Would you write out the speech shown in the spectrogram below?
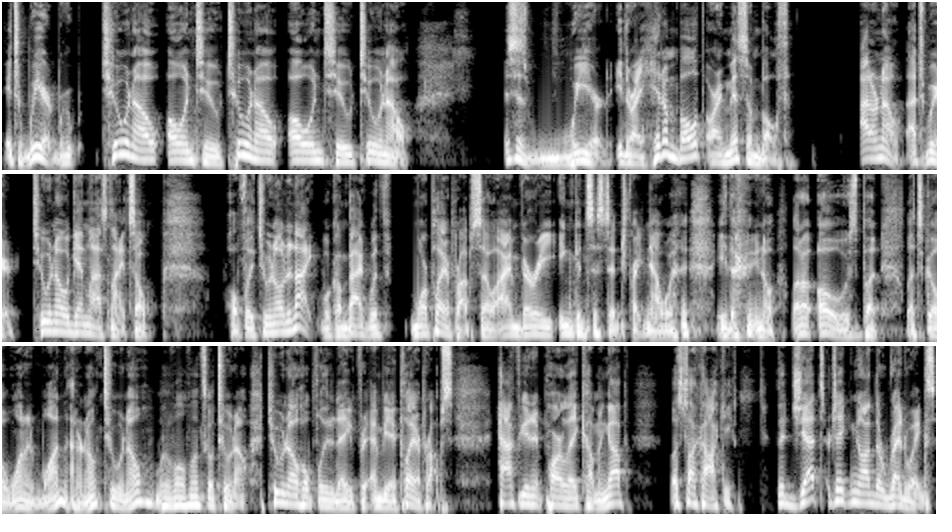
It's weird. 2 and 0, 0 and 2, 2 and 0, 0 and 2, 2 and 0. This is weird. Either I hit them both or I miss them both. I don't know. That's weird. 2 and 0 again last night. So hopefully 2 0 tonight. We'll come back with more player props. So I'm very inconsistent right now with either, you know, a lot of O's, but let's go 1 and 1. I don't know, 2 and 0. Well, let's go 2 and 0. 2 and 0 hopefully today for NBA player props. Half unit parlay coming up. Let's talk hockey. The Jets are taking on the Red Wings.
